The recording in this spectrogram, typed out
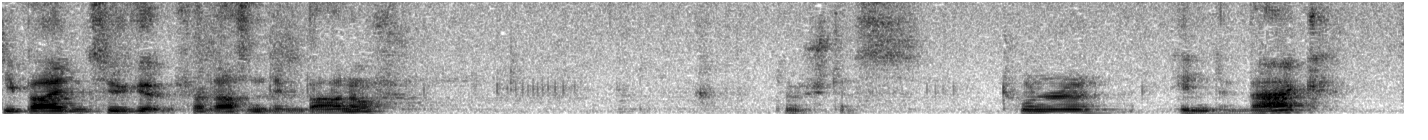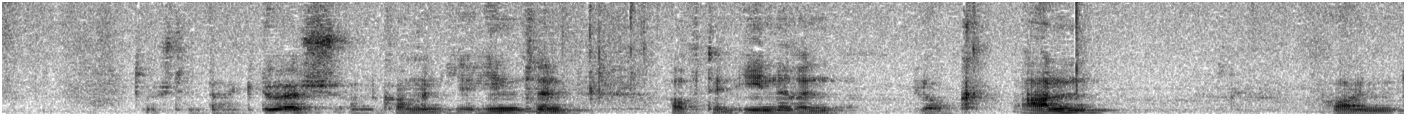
Die beiden Züge verlassen den Bahnhof durch das Tunnel in den Berg durch den Berg durch und kommen hier hinten auf den inneren Block an. Und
